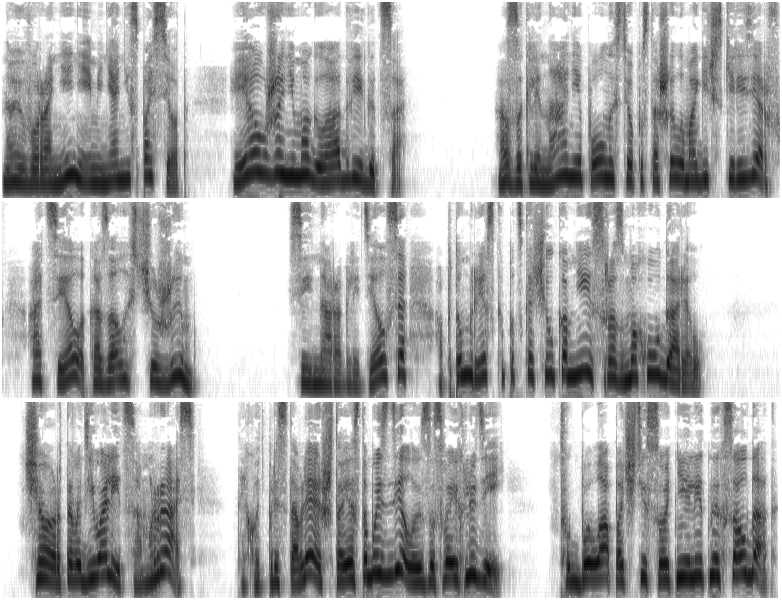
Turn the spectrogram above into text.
Но его ранение меня не спасет. Я уже не могла двигаться. Заклинание полностью опустошило магический резерв, а тело казалось чужим. Сейнар огляделся, а потом резко подскочил ко мне и с размаху ударил. «Чёртова дьяволица, мразь! Ты хоть представляешь, что я с тобой сделаю из-за своих людей? Тут была почти сотня элитных солдат.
